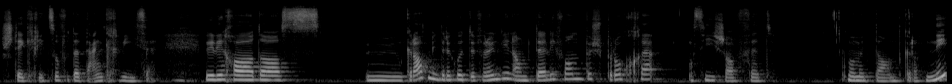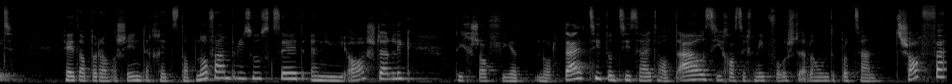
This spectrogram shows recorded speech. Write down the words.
stecken, so von der Denkweise. Weil ich habe das gerade mit einer guten Freundin am Telefon besprochen. Sie arbeitet momentan gerade nicht, hat aber wahrscheinlich jetzt ab November ausgesehen, eine neue Anstellung. Und ich arbeite ja nur Teilzeit und sie sagt halt auch, sie kann sich nicht vorstellen, 100% zu arbeiten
